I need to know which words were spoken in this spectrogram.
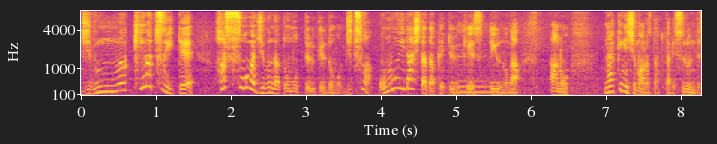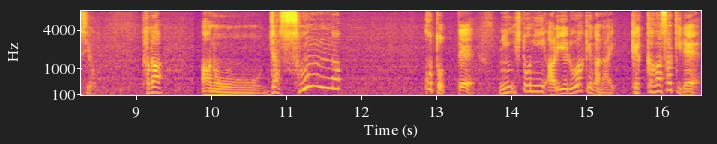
自分が気がついて発想が自分だと思ってるけれども実は思い出しただけというケースっていうのがあのなきにしもあらずだったりするんですよ。ただあのーじゃあそんなことってに人にあり得るわけがない結果が先で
